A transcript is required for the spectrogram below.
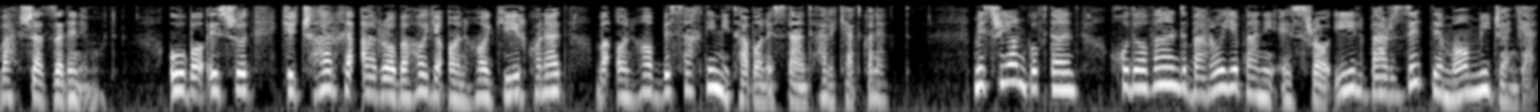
وحشت زده نمود. او باعث شد که چرخ عرابه های آنها گیر کند و آنها به سختی می توانستند حرکت کنند. مصریان گفتند خداوند برای بنی اسرائیل بر ضد ما می جنگد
